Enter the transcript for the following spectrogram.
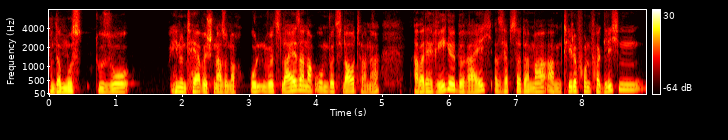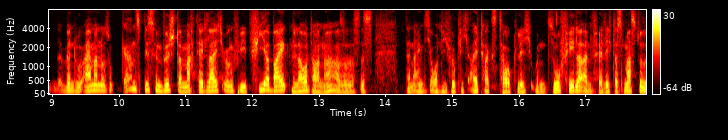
Und da musst du so hin und her wischen. Also nach unten wird's leiser, nach oben wird's lauter. Ne? Aber der Regelbereich, also ich habe es da dann mal am Telefon verglichen, wenn du einmal nur so ganz bisschen wischst, dann macht der gleich irgendwie vier Balken lauter. Ne? Also das ist dann eigentlich auch nicht wirklich alltagstauglich und so fehleranfällig. Das machst du,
